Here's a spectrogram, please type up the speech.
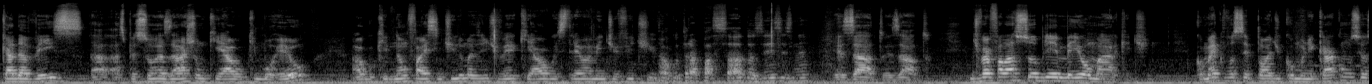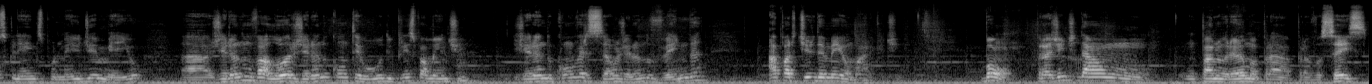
cada vez as pessoas acham que é algo que morreu, algo que não faz sentido, mas a gente vê que é algo extremamente efetivo. Algo ultrapassado às vezes, né? Exato, exato. A gente vai falar sobre e-mail marketing. Como é que você pode comunicar com os seus clientes por meio de e-mail, uh, gerando um valor, gerando conteúdo e principalmente gerando conversão, gerando venda a partir do e-mail marketing. Bom, para a gente dar um, um panorama para vocês,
